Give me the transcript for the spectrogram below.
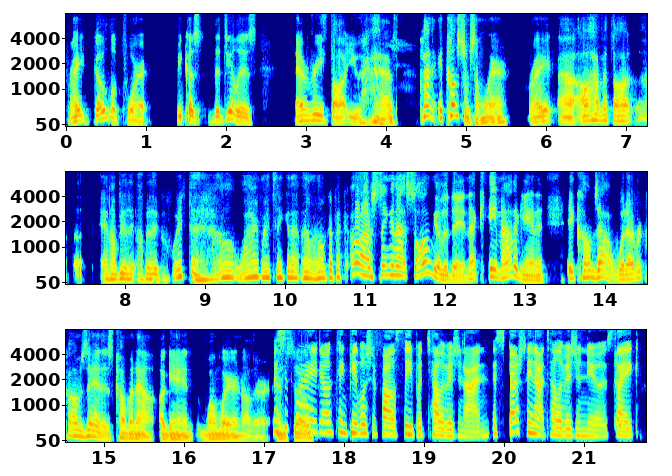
Right? Go look for it. Because the deal is every thought you have, it comes from somewhere, right? Uh, I'll have a thought uh, and I'll be, I'll be like, what the hell? Why am I thinking that? I'll go back. Oh, I was singing that song the other day and that came out again. And it comes out. Whatever comes in is coming out again, one way or another. This and is so, why I don't think people should fall asleep with television on, especially not television news. Like,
